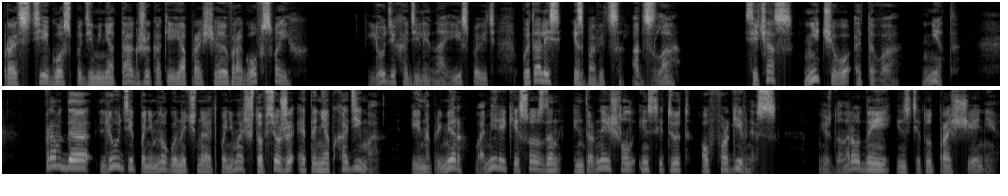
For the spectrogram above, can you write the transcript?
«Прости, Господи, меня так же, как и я прощаю врагов своих». Люди ходили на исповедь, пытались избавиться от зла. Сейчас ничего этого нет. Правда, люди понемногу начинают понимать, что все же это необходимо. И, например, в Америке создан International Institute of Forgiveness — Международный институт прощения,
